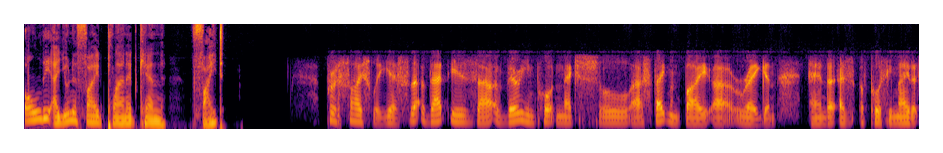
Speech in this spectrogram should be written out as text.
only a unified planet can fight? Precisely, yes. That, that is uh, a very important actual uh, statement by uh, Reagan. And uh, as of course he made it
